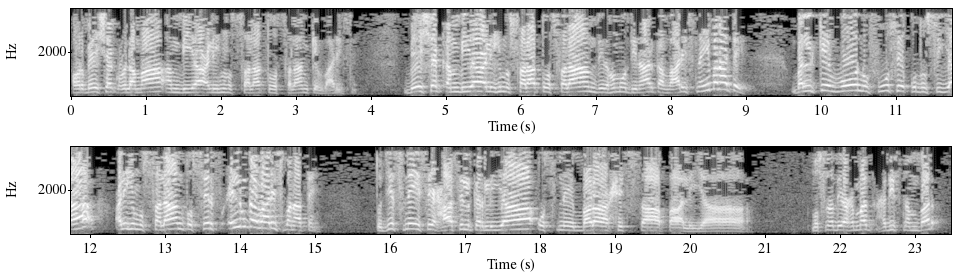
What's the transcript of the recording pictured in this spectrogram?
اور بے شک علماء انبیاء علیہ السلاط والسلام کے وارث ہیں۔ بے شک انبیاء علیہ مسلاط والسلام درہم و دینار کا وارث نہیں بناتے، بلکہ وہ نفوس قدسیہ علیہ السلام تو صرف علم کا وارث بناتے ہیں۔ تو جس نے اسے حاصل کر لیا، اس نے بڑا حصہ پا لیا۔ مسند احمد، حدیث نمبر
